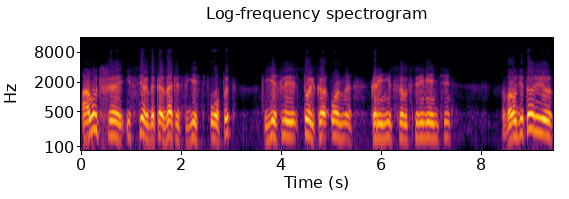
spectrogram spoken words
а лучшее из всех доказательств есть опыт, если только он корениться в эксперименте. В аудиторию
